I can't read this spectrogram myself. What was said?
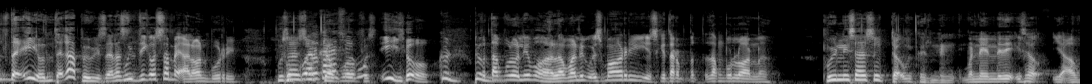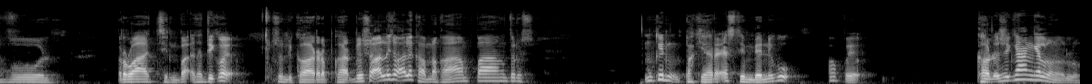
entek iya, entek kabeh wis. Langsung dikau sampai halaman buri. Sudah LKS. Iya. Gendeng. Petang puluh lima halaman iku wis mari, sekitar petang puluhan lah. Bu ini saya sudah gendeng. Menini iso ya ampun. Rajin, Pak. Tadi kok langsung digarap garap. Soalnya soalnya gampang gampang terus mungkin bagi hari SD mbiyen niku apa ya? Gak ada sing ngangel ngono lho.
